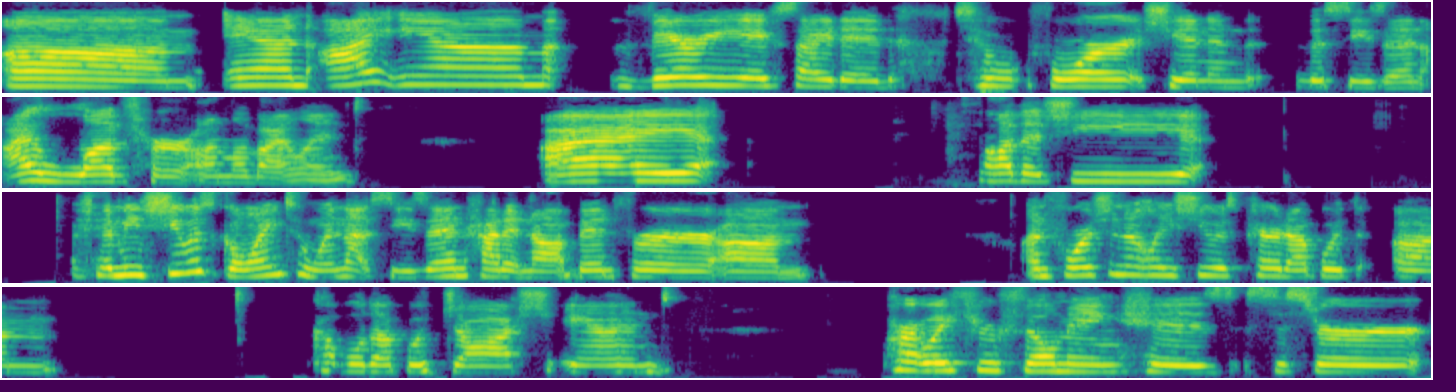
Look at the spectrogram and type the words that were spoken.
Um, and I am very excited to for Shannon this season. I loved her on Love Island. I saw that she I mean she was going to win that season had it not been for um unfortunately she was paired up with um coupled up with Josh and partway through filming, his sister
